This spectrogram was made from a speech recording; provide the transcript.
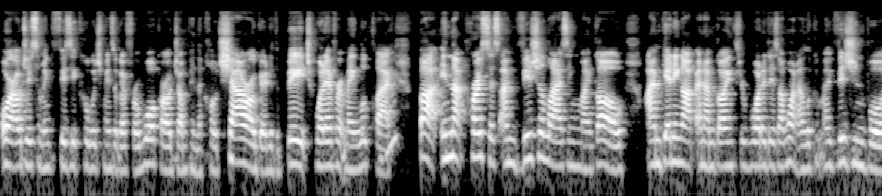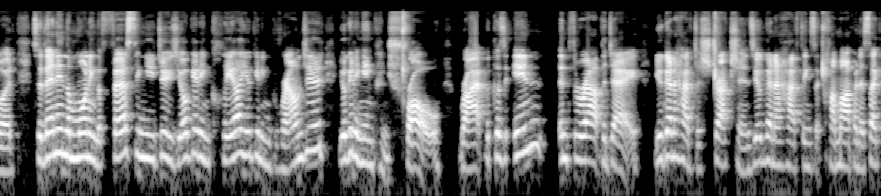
or I'll do something physical, which means I'll go for a walk or I'll jump in the cold shower, I'll go to the beach, whatever it may look like. But in that process, I'm visualizing my goal. I'm getting up and I'm going through what it is I want. I look at my vision board. So then in the morning, the first thing you do is you're getting clear, you're getting grounded, you're getting in control, right? Because in and throughout the day, you're going to have distractions. You're going to have things that come up. And it's like,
